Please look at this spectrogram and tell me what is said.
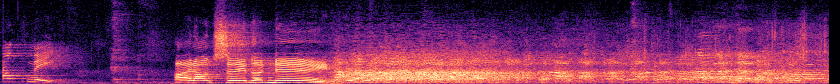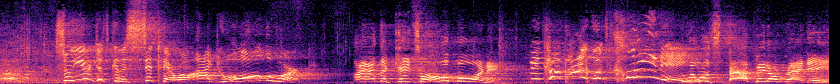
Help me. I don't see the need. So gonna sit there while I do all the work? I had the kids the whole morning. Because I was cleaning! Well, well stop it already.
